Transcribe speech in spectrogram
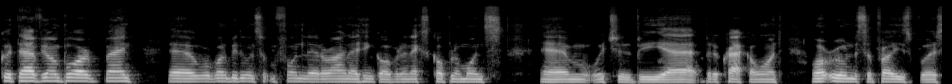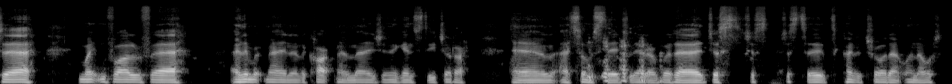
good to have you on board, man. Uh, we're going to be doing something fun later on, I think, over the next couple of months, um, which will be uh, a bit of crack. I won't, I won't ruin the surprise, but uh, it might involve uh, a Limerick man and a cartman managing against each other um, at some stage later. But uh, just, just, just to, to kind of throw that one out.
